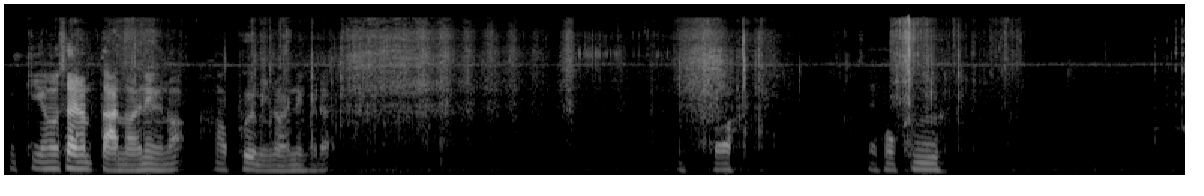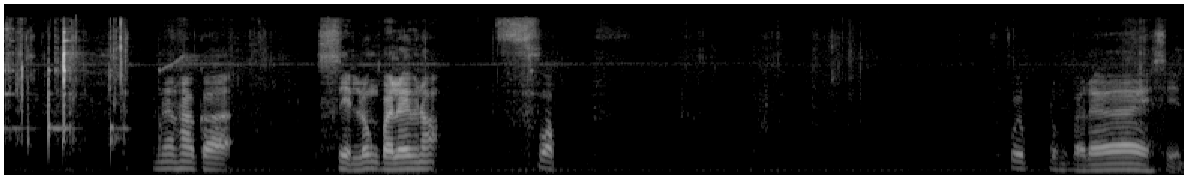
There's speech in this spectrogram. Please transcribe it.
เมื่อ กี้เขาใส่น้ำตาลหน่อยหนึ่งเนาะเขาเพิ่มอีกหน่อยหนึ่งก็ได้พอใส่พอคือนั่นเขาก็เสร็จลงไปเลยเนาะฟบฟึบลงไปเลยเสร็จ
